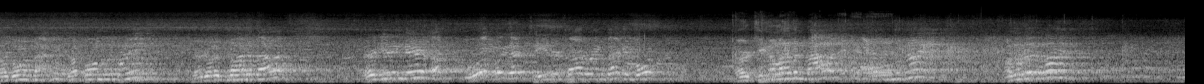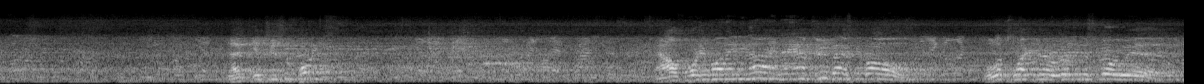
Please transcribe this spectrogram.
they're going backwards, up onto the bridge. They're going to try to balance. They're getting there. Up. Whoop, look at that. Teeter tottering back and forth. 13 11 balance. On the. On the red line. That gets you some points. Now 41-89, they have two basketballs. Looks like they're ready to score with.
